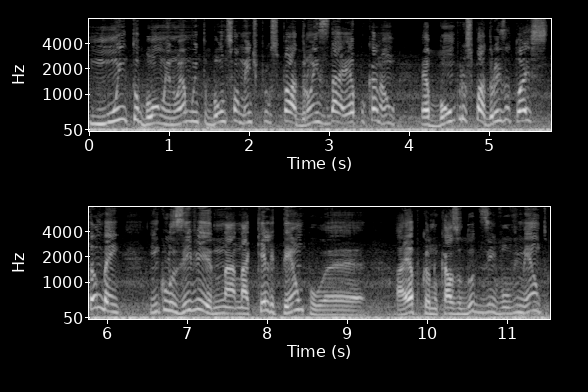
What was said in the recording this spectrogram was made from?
muito bom e não é muito bom somente para os padrões da época não, é bom para os padrões atuais também. Inclusive, na, naquele tempo, é, a época, no caso do desenvolvimento,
